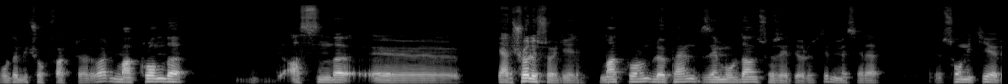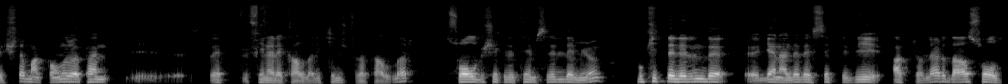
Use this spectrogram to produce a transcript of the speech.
burada birçok faktör var. Macron da aslında e, yani şöyle söyleyelim. Macron, Le Pen, Zemur'dan söz ediyoruz değil mi? Mesela son iki yarışta Macron Le Pen e, hep finale kaldılar, ikinci tura kaldılar. Sol bir şekilde temsil edilemiyor. Bu kitlelerin de e, genelde desteklediği aktörler daha sol.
